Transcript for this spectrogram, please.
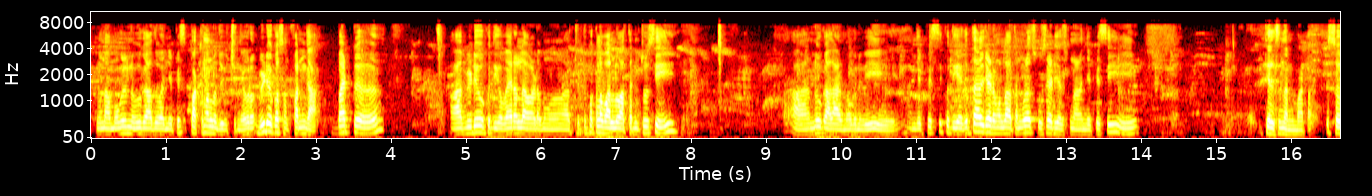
నువ్వు నా మొగుడు నువ్వు కాదు అని చెప్పేసి పక్కన వాళ్ళని చూపించింది ఎవరో. వీడియో కోసం ఫన్గా. బట్ ఆ వీడియో కొద్దిగా వైరల్ అవ్వడము ఆ చుట్టుపక్కల వాళ్ళు అతన్ని చూసి "ఆ, నువ్వు ఆ మొగునివి అని చెప్పేసి కొద్దిగా ఎగతాళి చేయడం వల్ల అతను కూడా సూసైడ్ చేసుకున్నాడు అని చెప్పేసి తెలిసిందనమాట సో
